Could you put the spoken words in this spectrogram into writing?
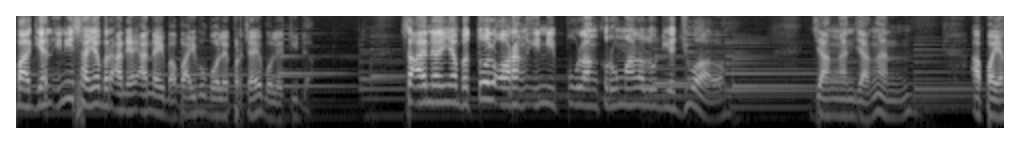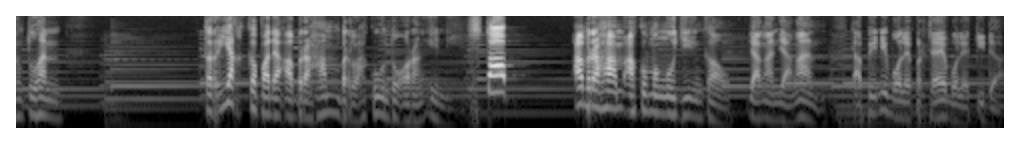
bagian ini saya berandai-andai, Bapak Ibu boleh percaya, boleh tidak. Seandainya betul orang ini pulang ke rumah lalu dia jual, jangan-jangan apa yang Tuhan teriak kepada Abraham berlaku untuk orang ini. Stop, Abraham, aku menguji engkau. Jangan-jangan, tapi ini boleh percaya, boleh tidak.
